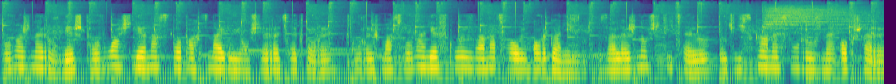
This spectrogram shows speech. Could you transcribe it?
Co ważne również to właśnie na stopach znajdują się receptory, których masowanie wpływa na cały organizm. W zależności celu uciskane są różne obszary.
